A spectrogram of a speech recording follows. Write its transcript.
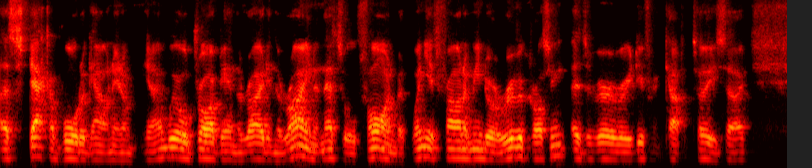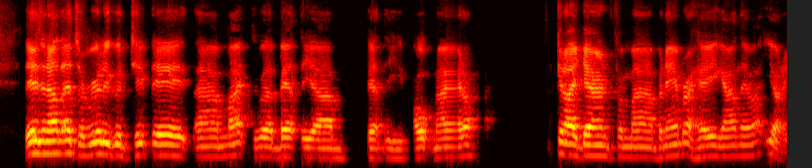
a stack of water going in them. You know, we all drive down the road in the rain and that's all fine. But when you're throwing them into a river crossing, it's a very, very different cup of tea. So there's another, that's a really good tip there, um, mate, about the, um, about the alternator. G'day, Darren from uh, Benambra. How you going there, mate? Yeah,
